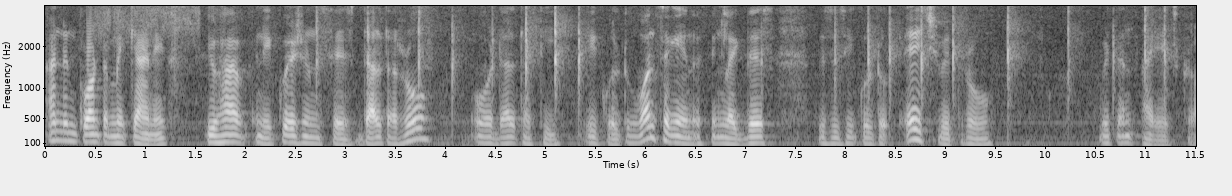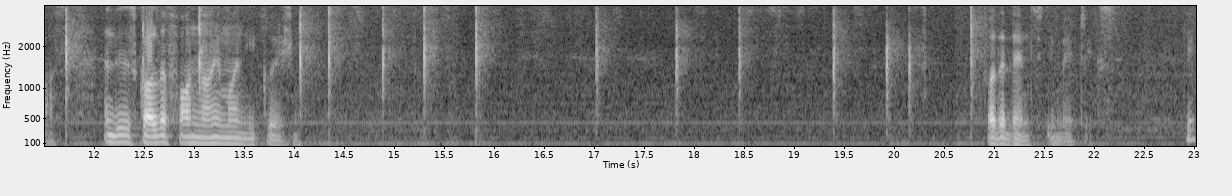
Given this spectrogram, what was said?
and in quantum mechanics you have an equation which says delta rho over delta t equal to once again a thing like this, this is equal to h with rho with an IH cross and this is called the von Neumann equation. for the density matrix. Okay.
